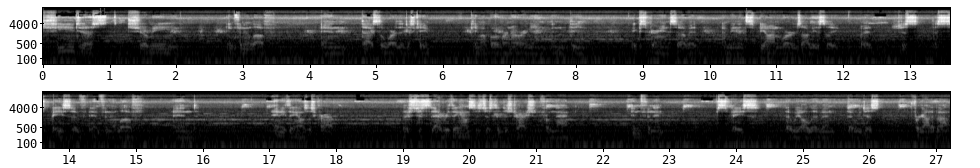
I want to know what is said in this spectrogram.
She just showed me infinite love, and that's the word that just came came up over and over again. And the experience of it, I mean, it's beyond words, obviously, but just the space of infinite love, and anything else is crap. There's just everything else is just a distraction from that infinite space that we all live in that we just forgot about.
